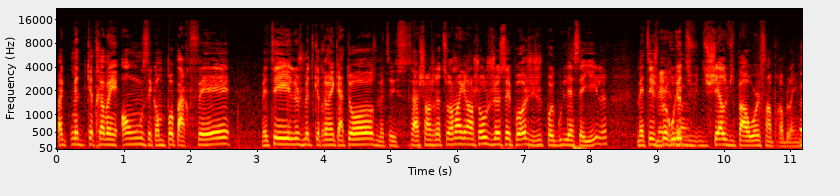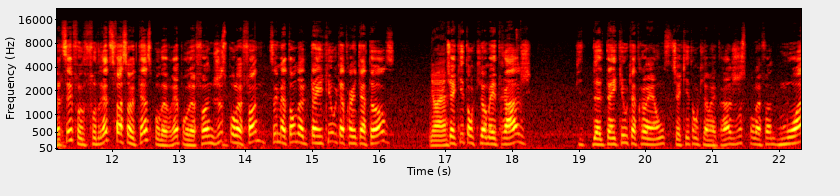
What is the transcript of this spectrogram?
Fait que mettre du 91, c'est comme pas parfait. Mais tu sais, là, je mets du 94, mais tu sais, ça changerait-tu vraiment grand-chose? Je sais pas, j'ai juste pas le goût de l'essayer, là. Mais tu sais, je peux rouler du, du Shell V-Power sans problème. Mais tu sais, faudrait que tu fasses un test pour de vrai, pour le fun. Juste pour le fun, tu sais, mettons de le tanker au 94, Ouais. checker ton kilométrage, puis de le tanker au 91, checker ton kilométrage, juste pour le fun. Moi,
